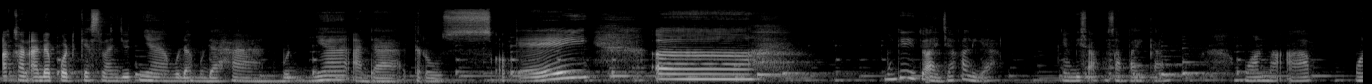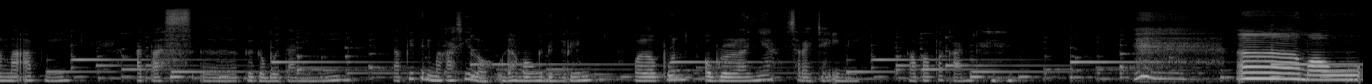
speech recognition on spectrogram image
akan ada podcast selanjutnya. Mudah-mudahan moodnya ada terus oke? Okay? uh, eh, mungkin itu aja kali ya yang bisa aku sampaikan. Mohon maaf mohon maaf nih atas uh, kegebutan ini. Tapi terima kasih loh udah mau ngedengerin walaupun obrolannya sereceh ini. Gak apa-apa kan? ah, mau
